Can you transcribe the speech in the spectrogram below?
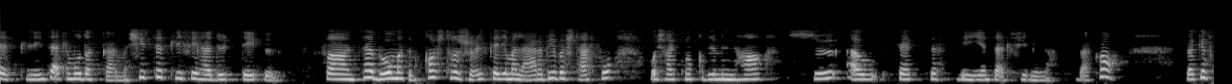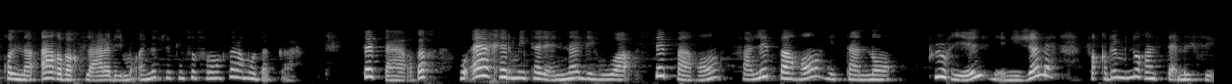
cet اللي نتاع المذكر ماشي cette اللي فيها deux t أو فانتبهوا ما تبقاوش ترجعوا الكلمة العربية باش تعرفوا واش غيكون قبل منها ce أو cette اللي هي نتاع ال féminin d'accord فكيف قلنا أغبغ في العربي مؤنث لكن في الفرنسي راه مذكر cet arbre واخر مثال عندنا اللي هو ces parents ف les parents هي un nom pluriel يعني جمع فقبل منه غنستعمل ces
